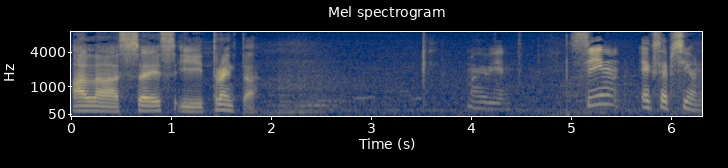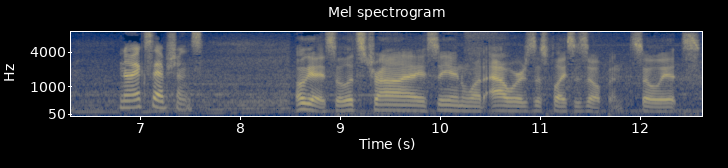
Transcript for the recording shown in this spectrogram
a las seis y treinta. Muy bien. Sin excepción. No exceptions. Okay, so let's try seeing what hours this place is open. So it's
